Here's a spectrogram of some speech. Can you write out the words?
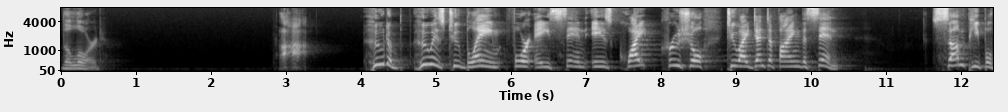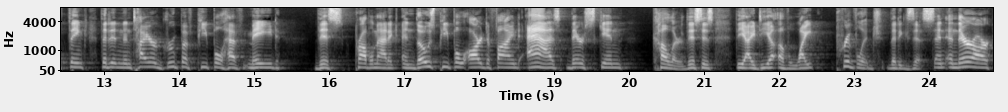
the Lord. Uh, who, to, who is to blame for a sin is quite crucial to identifying the sin. Some people think that an entire group of people have made this problematic, and those people are defined as their skin color. This is the idea of white privilege that exists. And, and there are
